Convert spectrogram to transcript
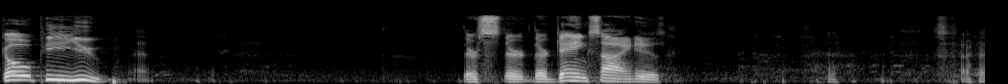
Go PU. Their, their, their gang sign is.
